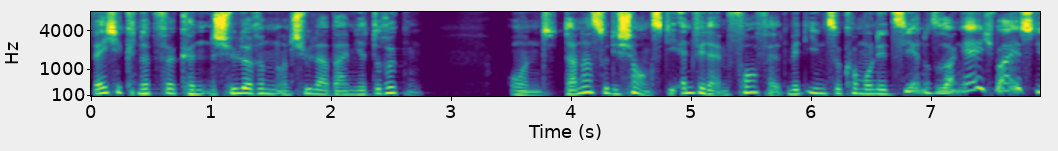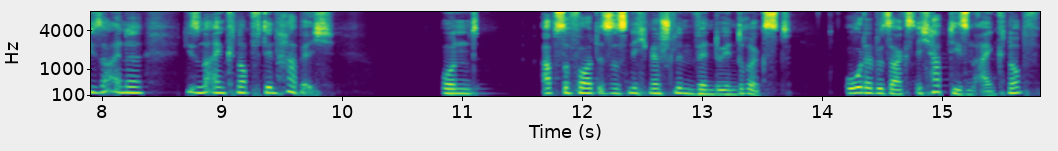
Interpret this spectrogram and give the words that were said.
welche Knöpfe könnten Schülerinnen und Schüler bei mir drücken. Und dann hast du die Chance, die entweder im Vorfeld mit ihnen zu kommunizieren und zu sagen, hey, ich weiß, diese eine, diesen einen Knopf, den habe ich. Und ab sofort ist es nicht mehr schlimm, wenn du ihn drückst. Oder du sagst, ich habe diesen einen Knopf,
